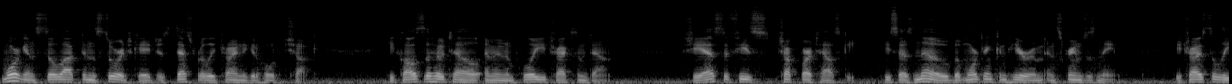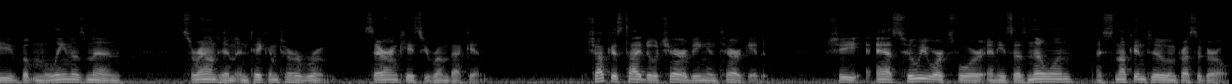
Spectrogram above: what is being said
Morgan, still locked in the storage cage, is desperately trying to get hold of Chuck. He calls the hotel and an employee tracks him down. She asks if he's Chuck Bartowski. He says no, but Morgan can hear him and screams his name. He tries to leave, but Melena's men surround him and take him to her room. Sarah and Casey run back in. Chuck is tied to a chair being interrogated. She asks who he works for, and he says, No one. I snuck in to impress a girl.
